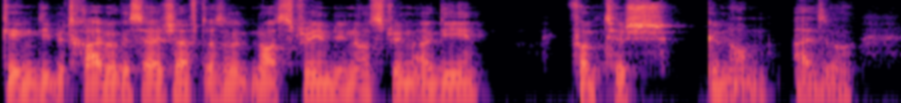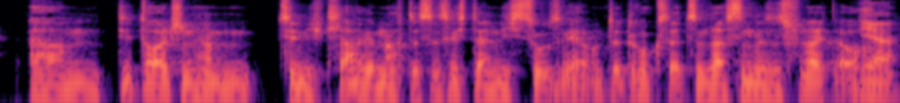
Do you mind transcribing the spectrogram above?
gegen die Betreibergesellschaft, also Nord Stream, die Nord Stream AG, vom Tisch genommen. Also ähm, die Deutschen haben ziemlich klar gemacht, dass sie sich da nicht so sehr unter Druck setzen lassen. Das ist vielleicht auch ja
